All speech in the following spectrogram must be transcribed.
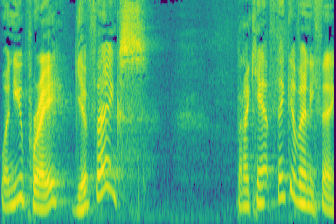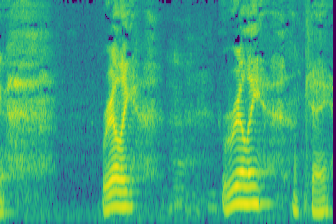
When you pray, give thanks. But I can't think of anything. Really? Really? Okay.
